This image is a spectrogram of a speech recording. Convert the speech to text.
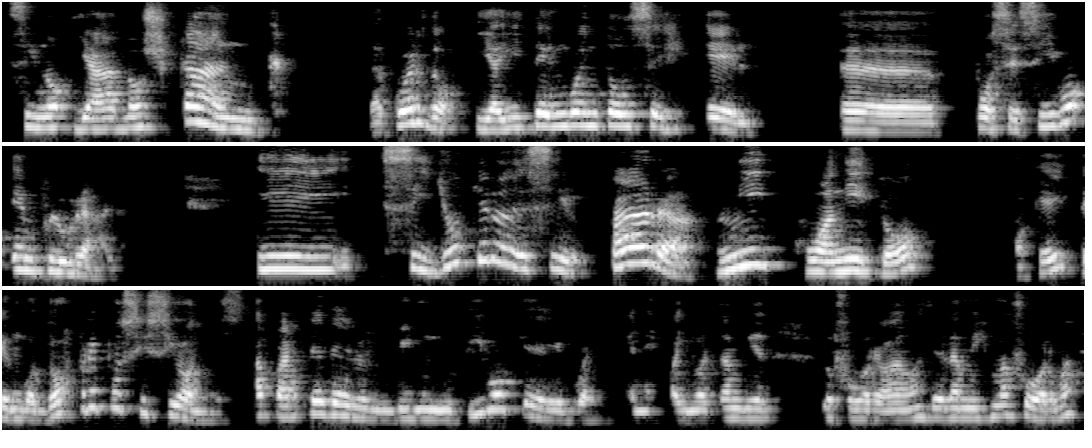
sino Janoshkank, ¿de acuerdo? Y ahí tengo entonces el eh, posesivo en plural. Y si yo quiero decir para mi Juanito, ¿ok? Tengo dos preposiciones, aparte del diminutivo, que, bueno, en español también lo formamos de la misma forma.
